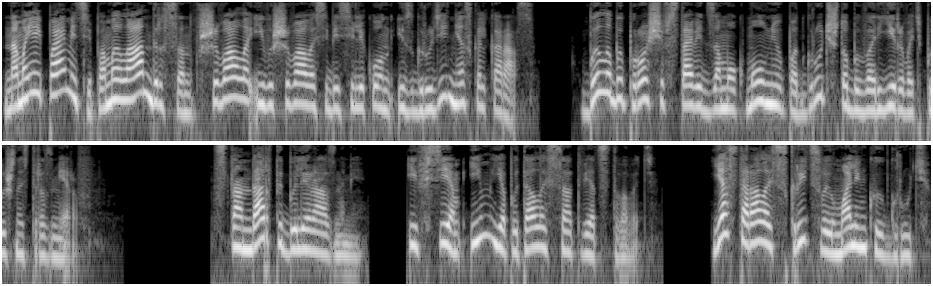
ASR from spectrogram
На моей памяти Памела Андерсон вшивала и вышивала себе силикон из груди несколько раз. Было бы проще вставить замок-молнию под грудь, чтобы варьировать пышность размеров. Стандарты были разными, и всем им я пыталась соответствовать. Я старалась скрыть свою маленькую грудь.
